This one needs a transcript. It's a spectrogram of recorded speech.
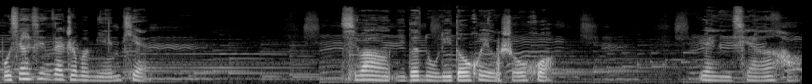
不像现在这么腼腆。希望你的努力都会有收获，愿一切安好，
